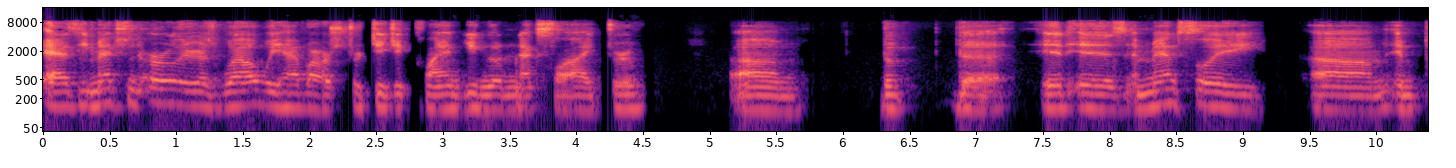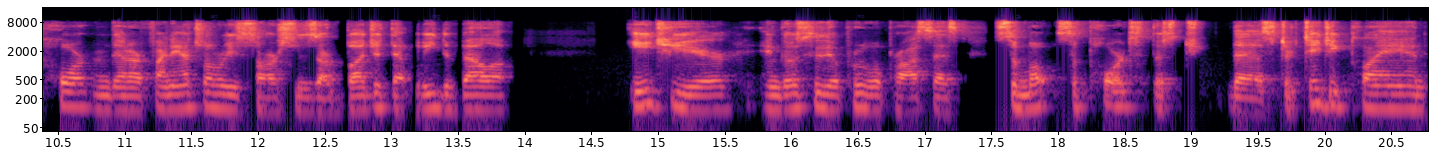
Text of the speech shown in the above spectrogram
as he mentioned earlier as well, we have our strategic plan. You can go to the next slide, Drew. Um, the the it is immensely um, important that our financial resources, our budget that we develop each year and goes through the approval process supports the, the strategic plan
